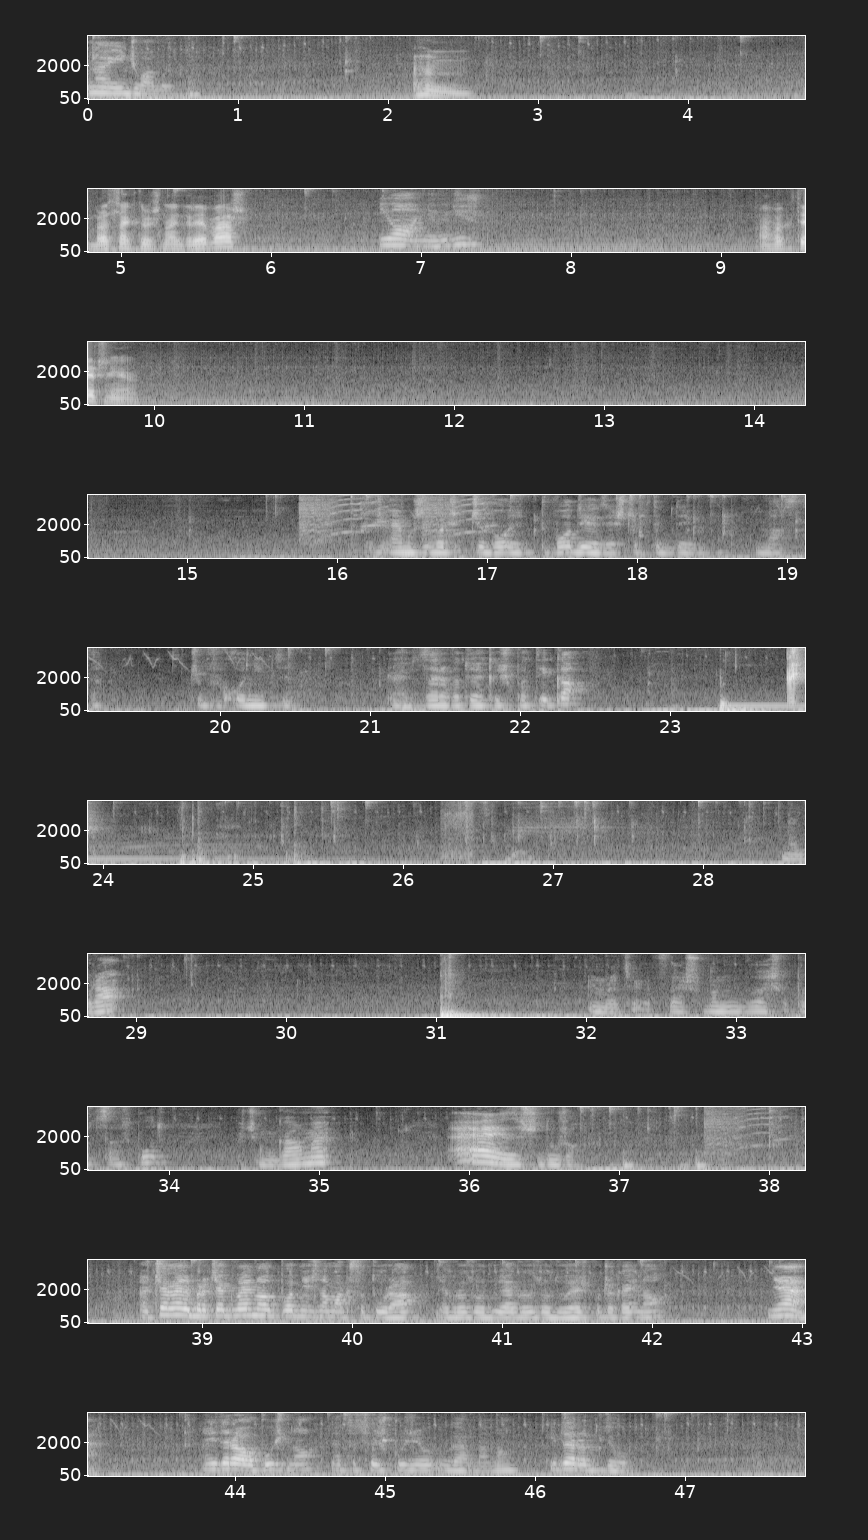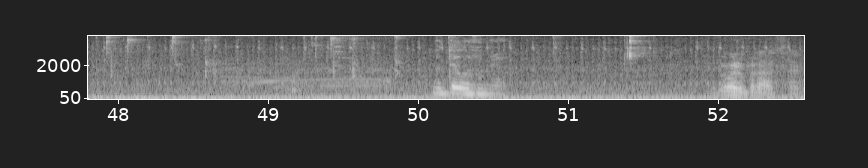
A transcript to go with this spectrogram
No i idź ładuj. Braciak, ty już nagrywasz? Jo, nie widzisz? A faktycznie. Ja muszę zobaczyć, czy wo- wody jest jeszcze w tym, tym masce. Czy w chłodnicy. Zaraz tu jakiegoś patyka. Dobra. Dobra, czekaj, weszło, weszło pod sam spód. Wyciągamy. Ej, jest jeszcze dużo. A czekaj, braciak, no podnieś na maksatura. Jak, jak rozładujesz, poczekaj, no. Nie. I teraz opuść, no. Ja to już później ogarnę, no. I teraz do tyłu. Do tyłu ze mnie. Już braciak.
